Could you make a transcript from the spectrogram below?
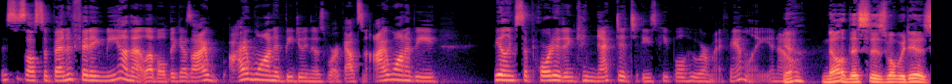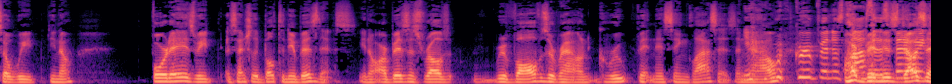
this is also benefiting me on that level because I I want to be doing those workouts and I want to be feeling supported and connected to these people who are my family, you know. Yeah. No, this is what we did. So we, you know, four days we essentially built a new business. You know, our business revolves, revolves around group fitness in classes, and Yeah, now group fitness our classes, business we doesn't. We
